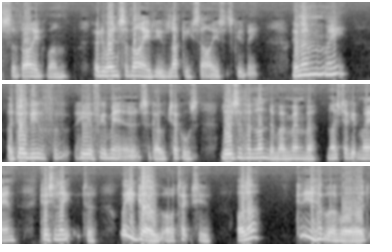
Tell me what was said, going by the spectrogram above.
survived one. Only one survived. He was lucky size, excuse me. Remember me? I drove you for, here a few minutes ago, Chuckles. Losing from London, I remember. Nice jacket, man. Catch you later. Where you go? I'll text you. Ola? Can you have a word?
